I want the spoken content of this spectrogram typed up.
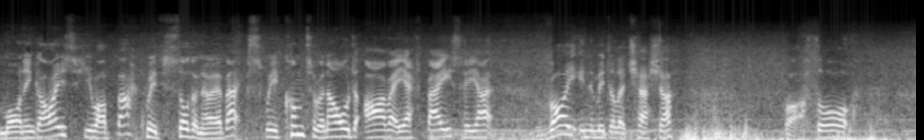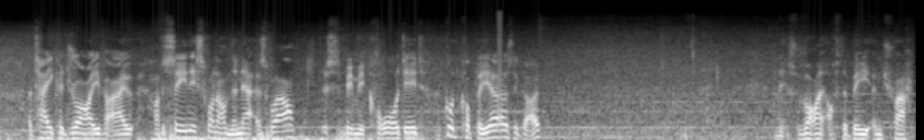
Good morning guys, you are back with Southern Urbex. We've come to an old RAF base here, right in the middle of Cheshire. But I thought I'd take a drive out. I've seen this one on the net as well. This has been recorded a good couple of years ago. And it's right off the beaten track.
